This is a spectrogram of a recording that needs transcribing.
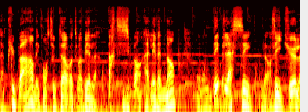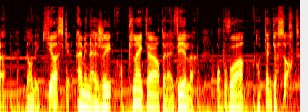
la plupart des constructeurs automobiles participant à l'événement ont déplacé leurs véhicules dans des kiosques aménagés en plein cœur de la ville pour pouvoir, en quelque sorte,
